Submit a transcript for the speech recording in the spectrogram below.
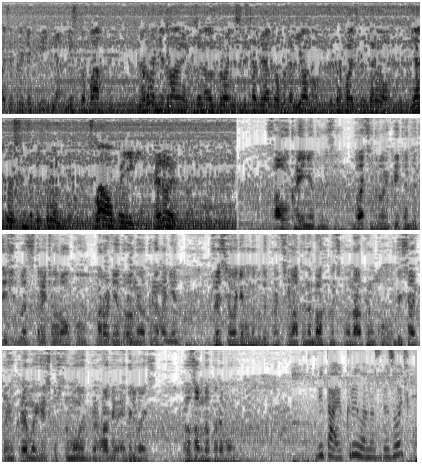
23 квітня, місто Бахмут. Народні дрони вже на озброєнні 69-го батальйону Закарпатської ТРО. Дякую всім за підтримку. Слава Україні! Героям слава! Слава Україні, друзі! 22 квітня 2023 року народні дрони отримані. Вже сьогодні вони будуть працювати на Бахмутському напрямку 10-ї окремої гірсько-штурмової бригади Едельвейс. Разом до перемоги. Вітаю, крила на зв'язочку.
